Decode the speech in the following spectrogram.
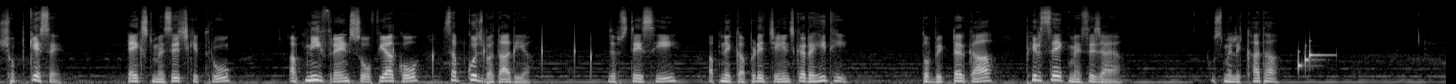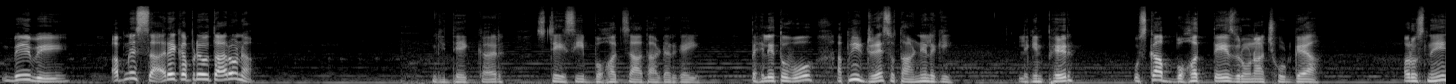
छुपके से टेक्स्ट मैसेज के थ्रू अपनी फ्रेंड सोफिया को सब कुछ बता दिया। जब स्टेसी अपने कपड़े चेंज कर रही थी तो विक्टर का फिर से एक मैसेज आया। उसमें लिखा था, बेबी, अपने सारे कपड़े उतारो ना। ये देखकर स्टेसी बहुत ज़्यादा डर गई। पहले तो वो अपनी ड्रेस उतारने लगी, लेकिन फिर उसका बहुत तेज रोना छूट गया और उसने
